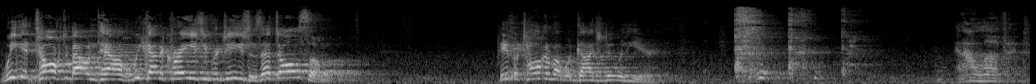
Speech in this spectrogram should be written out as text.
We get talked about in town. We kind of crazy for Jesus. That's awesome. People are talking about what God's doing here. And I love it.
